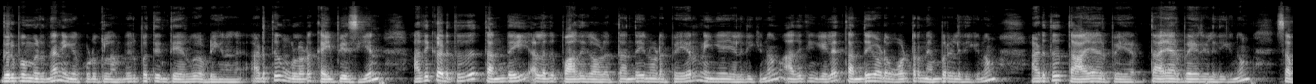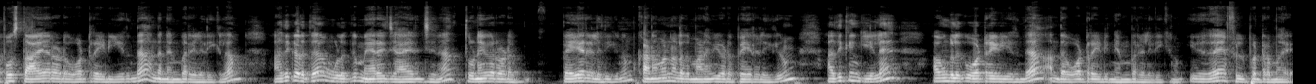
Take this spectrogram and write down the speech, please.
விருப்பம் இருந்தால் நீங்கள் கொடுக்கலாம். விருப்பத்தின் தேர்வு அப்படிங்கிறாங்க. அடுத்து உங்களோட கைபேசி எண் அதுக்கு அடுத்தது தந்தை அல்லது பாதுகாவலர். தந்தையினோட பெயர் நீங்கள் எழுதிக்கணும். அதுக்கு கீழே தந்தையோட ஓட்டர் நம்பர் எழுதிக்கணும். அடுத்து தாயார் பெயர் தாயார் பெயர் எழுதிக்கணும். சப்போஸ் தாயாரோட ஓட்டர் ஐடி இருந்தால் அந்த நம்பர் எழுதிக்கலாம். அதுக்கடுத்து உங்களுக்கு மேரேஜ் ஆயிருந்துச்சுன்னா துணைவரோட பெயர் எழுதிக்கணும். கணவன் அல்லது மனைவியோட பெயர் எழுதிக்கணும். அதுக்கும் கீழே அவங்களுக்கு ஓட்டர் ஐடி இருந்தால் அந்த ஓட்டர் ஐடி நம்பர் எழுதிக்கணும். இதுதான் ஃபில் பண்ணுற மாதிரி.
